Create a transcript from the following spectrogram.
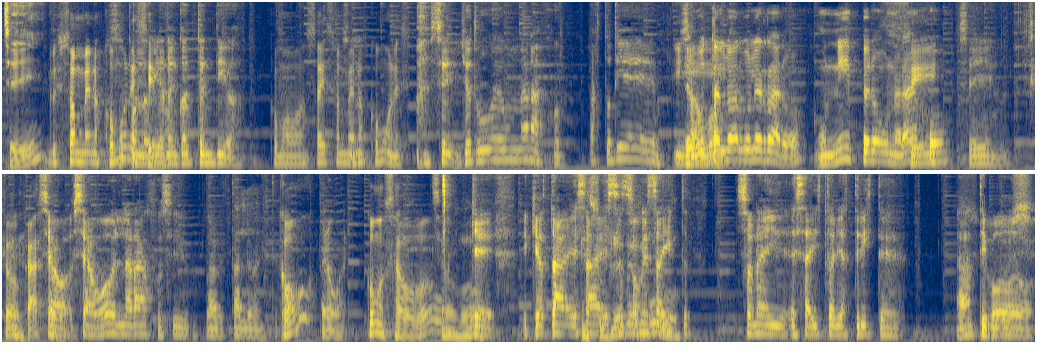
Sí. Son menos Sí, comunes, por lo sí, que yo tengo entendido. Como bonsai son Sí. menos comunes. Sí, yo tuve un naranjo. Harto tiempo. Y ¿Te se gustan los árboles raros? Un níspero, un naranjo. Sí. Se ahogó, se ahogó el naranjo, sí, lamentablemente. ¿Cómo? Pero bueno. ¿Cómo se ahogó? Se ahogó. Que, es que hasta esa- esas son, esas, son esas historias tristes. ¿Ah? Tipo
